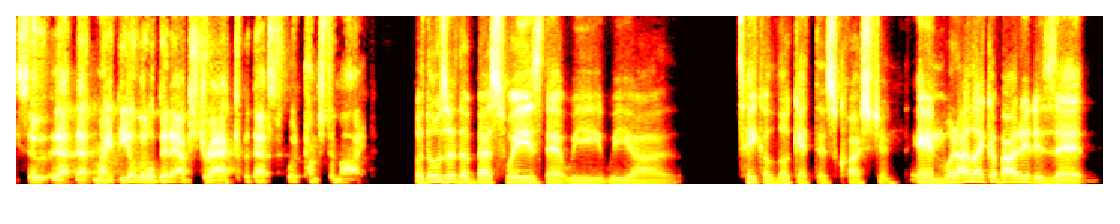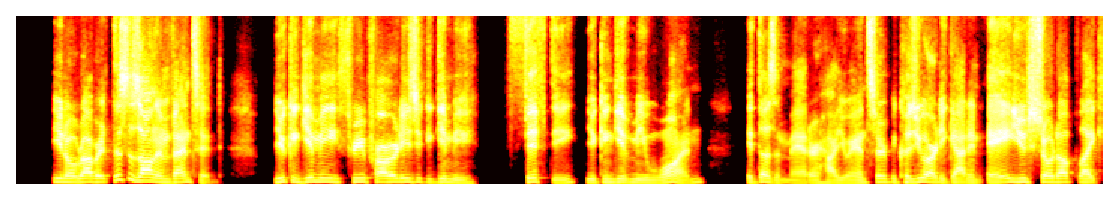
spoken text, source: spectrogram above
so that that might be a little bit abstract, but that's what comes to mind. But those are the best ways that we we uh, take a look at this question. And what I like about it is that you know, Robert, this is all invented. You can give me three priorities. You can give me 50. You can give me one it doesn't matter how you answer because you already got an A. You showed up like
